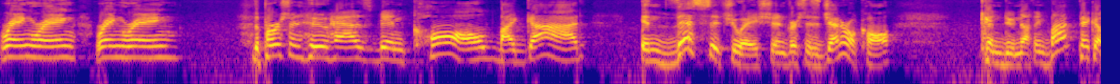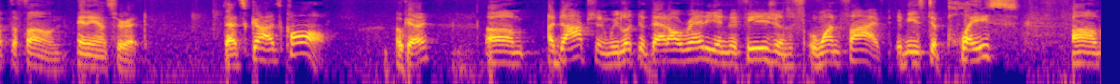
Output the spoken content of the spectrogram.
ring, ring, ring, ring. The person who has been called by God in this situation versus general call can do nothing but pick up the phone and answer it. That's God's call. Okay? Um, adoption, we looked at that already in Ephesians 1 5. It means to place um,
